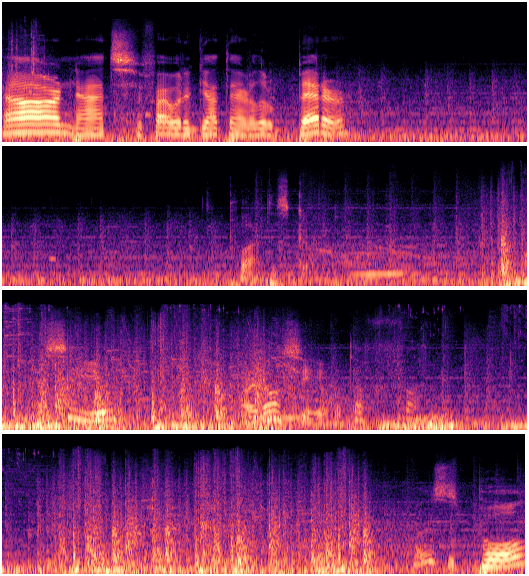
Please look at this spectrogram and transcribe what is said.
Or not. If I would have got that a little better. Pull out this gun. I see you. Or I don't see you. What the fuck? Well, this is bull.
